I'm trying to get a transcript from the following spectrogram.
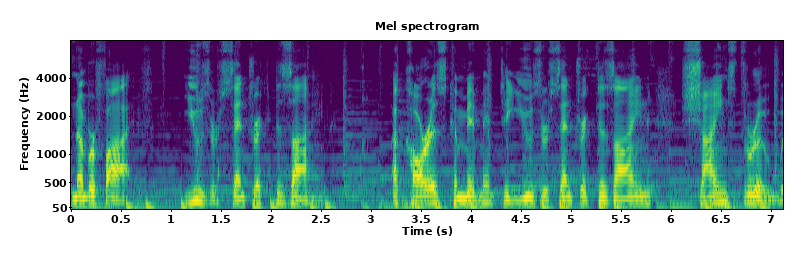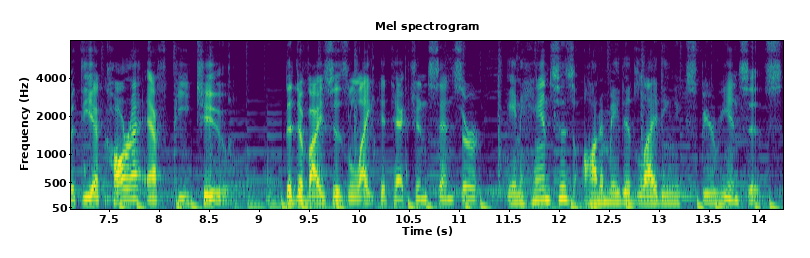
Number 5. User centric design. Aqara's commitment to user centric design shines through with the Aqara FP2. The device's light detection sensor enhances automated lighting experiences,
